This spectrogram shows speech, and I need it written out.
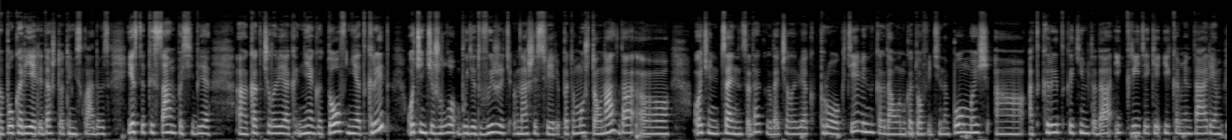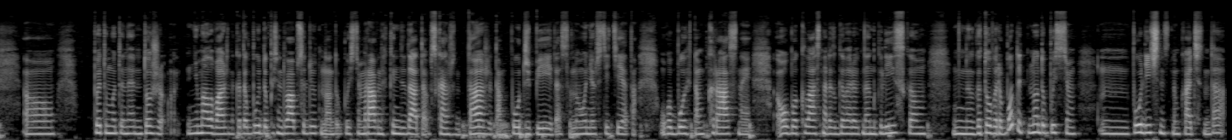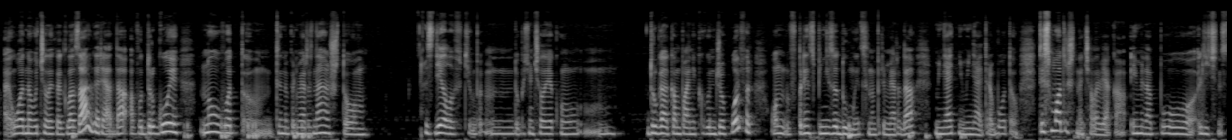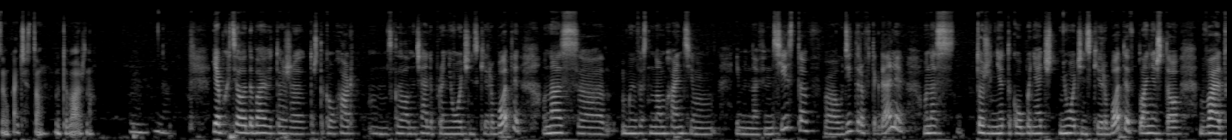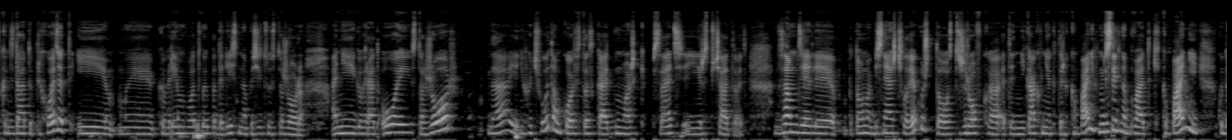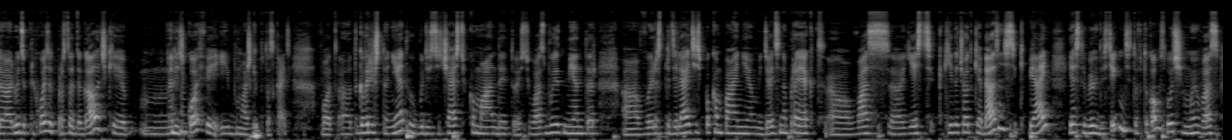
по карьере, да, что-то не складывается. Если ты сам по себе а, как человек не готов, не открыт, очень тяжело будет выжить в нашей сфере, потому что у нас, да, э, очень ценится, да, когда человек проактивен, когда он готов идти на помощь, а, открыт каким-то, да, и критике, и комментариям. Поэтому это, наверное, тоже немаловажно, когда будет, допустим, два абсолютно, допустим, равных кандидатов, скажем, даже там по GPA, да, с одного университета, у обоих там красные, оба классно разговаривают на английском, готовы работать, но, допустим, по личностным качествам, да, у одного человека глаза горят, да, а вот другой, ну вот ты, например, знаешь, что сделав, типа, допустим, человеку другая компания какой-нибудь job offer, он, в принципе, не задумается, например, да, менять, не менять работу. Ты смотришь на человека именно по личностным качествам, это важно. Я бы хотела добавить тоже то, что Каухар сказала вначале про неочинские работы. У нас э, мы в основном хантим именно финансистов, аудиторов и так далее. У нас тоже нет такого понятия, что не очинские работы, в плане, что бывают кандидаты приходят, и мы говорим, вот вы подались на позицию стажера. Они говорят, ой, стажер, да, я не хочу там кофе таскать, бумажки писать и распечатывать. На самом деле, потом объясняешь человеку, что стажировка — это не как в некоторых компаниях. Ну, действительно, бывают такие компании, куда люди приходят просто для галочки налить mm-hmm. кофе и бумажки потаскать. Вот. А ты говоришь, что нет, вы будете частью команды, то есть у вас будет ментор, а, вы распределяетесь по компаниям, идете на проект, а, у вас есть какие-то четкие обязанности, KPI. Если вы их достигнете, то в таком случае мы вас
